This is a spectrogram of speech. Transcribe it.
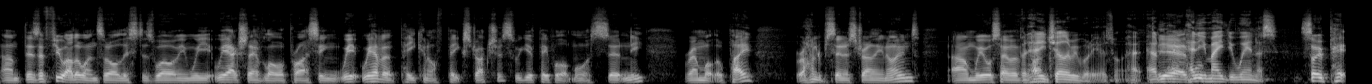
Um, there's a few other ones that I'll list as well. I mean we we actually have lower pricing. We we have a peak and off peak structure, so we give people a lot more certainty around what they'll pay. We're 100% Australian owned. Um, we also have. But how do you tell everybody? How, how, Yeah, how do you make the awareness? So pe-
